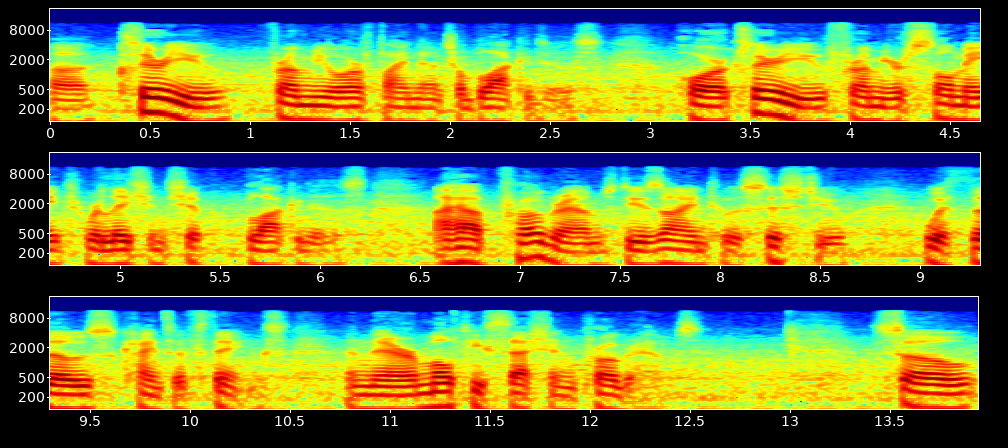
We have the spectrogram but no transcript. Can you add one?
uh, clear you from your financial blockages or clear you from your soulmate relationship blockages. I have programs designed to assist you with those kinds of things and they're multi-session programs. So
